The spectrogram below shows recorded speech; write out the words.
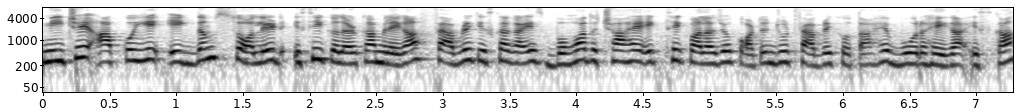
नीचे आपको ये एकदम सॉलिड इसी कलर का मिलेगा। फैब्रिक इसका गाइस बहुत अच्छा है। एक थिक वाला जो कॉटन जूट फैब्रिक होता है, वो रहेगा इसका।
